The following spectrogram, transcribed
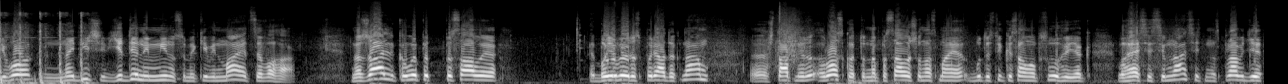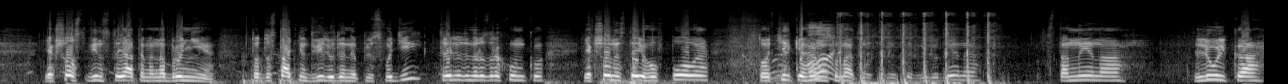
Його найбільшим єдиним мінусом, який він має, це вага. На жаль, коли підписали бойовий розпорядок нам, е, штатний розклад, то написали, що у нас має бути стільки самообслуги, як в ГЕСі-17. Насправді, якщо він стоятиме на броні, то достатньо дві людини плюс водій, три людини розрахунку. Якщо нести його в поле, то тільки гранатомет мусить нести дві людини, станина, люлька,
